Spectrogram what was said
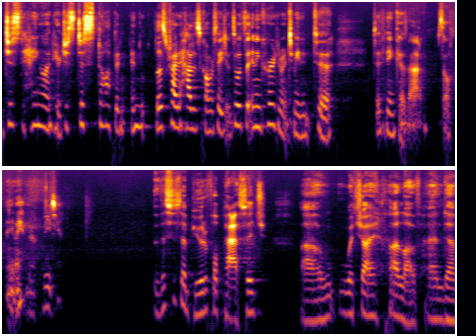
just hang on here just just stop and, and let's try to have this conversation. So it's an encouragement to me to to, to think of that. So anyway. Yeah, neat this is a beautiful passage uh, which I, I love. And uh,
